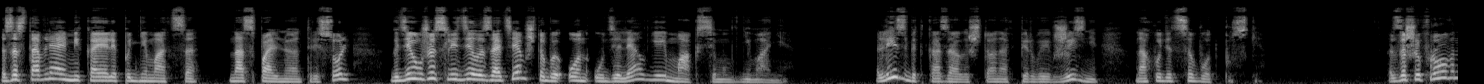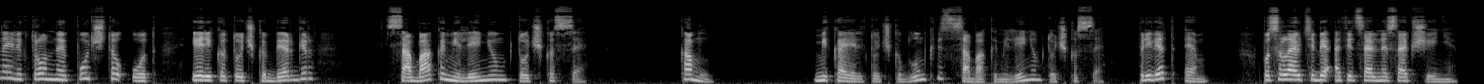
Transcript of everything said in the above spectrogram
заставляя Микаэля подниматься на спальную антресоль, где уже следила за тем, чтобы он уделял ей максимум внимания. Лизбет казалось, что она впервые в жизни находится в отпуске. Зашифрованная электронная почта от erika.berger собака millennium.с. Кому? Микаэль.блумквист собака millennium.с. Привет, М. Посылаю тебе официальное сообщение.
